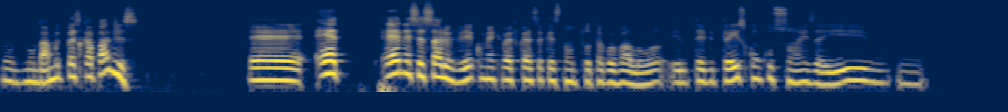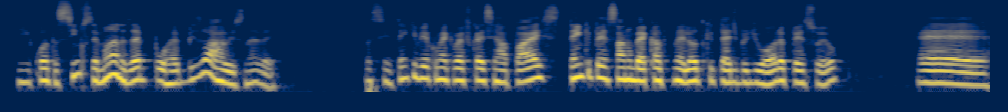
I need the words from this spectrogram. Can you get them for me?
Não, não dá muito para escapar disso. É, é, é necessário ver como é que vai ficar essa questão do Tua Tagovailoa. Ele teve três concussões aí em, em, em quantas? Cinco semanas? É, porra, é bizarro isso, né, velho? Assim, tem que ver como é que vai ficar esse rapaz. Tem que pensar num backup melhor do que Ted Bridgewater, penso eu. É...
